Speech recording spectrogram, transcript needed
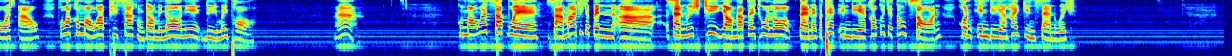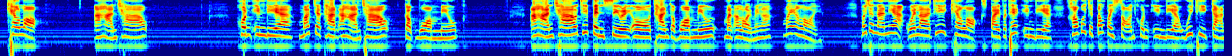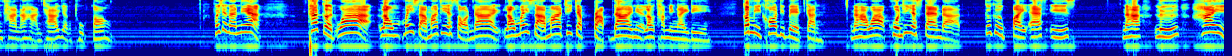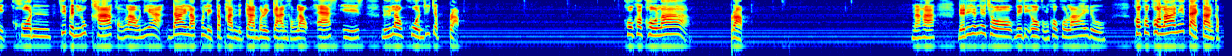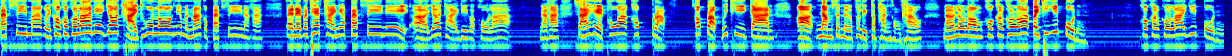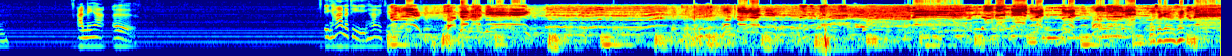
force out เพราะว่าเขามองว่าพิซซ่าของโดมิโนนี่ดีไม่พออคุณมองว่า Subway สามารถที่จะเป็นแซนด์วิชที่ยอมรับได้ทั่วโลก แต่ในประเทศอินเดียเขาก็จะต้องสอนคนอินเดียให้กินแซนด์วิชเคลล็อกอาหารเช้า คนอินเดียมักจะทานอาหารเช้ากับวอร์มมิลค์ อาหารเช้าที่เป็นซีเรียลทานกับวอร์มมิลมันอร่อยไหมคะ ไม่อร่อย เพราะฉะนั้นเนี่ยเวลาที่เคลล็อกไปประเทศอินเดียเขาก็จะต้องไปสอนคนอินเดียวิธีการทานอาหารเช้าอย่างถูกต้อง เพราะฉะนั้นเนี่ยถ้าเกิดว่าเราไม่สามารถที่จะสอนได้ เราไม่สามารถที่จะปรับได้เนี่ยเราทำยังไงดี ก็มีข้อดีเบตกันนะคะว่าควรที่จะ standard ก็คือไป as is นะคะหรือให้คนที่เป็นลูกค้าของเราเนี่ยได้รับผลิตภัณฑ์หรือการบริการของเรา as is หรือเราควรที่จะปรับโคคาโคล่าปรับนะคะเดี๋ยวดิฉันจะโชว์วิดีโอของโคคาโคล่าให้ดูโคคาโคล่านี่แตกต่างกับเ e ปซี่มากเลยโคคาโคล่าเนี่ยยอดขายทั่วโลกเนี่ยมันมากกว่าเ e ปซี่นะคะแต่ในประเทศไทยเนี่ยเ e ปซี่นี่ยอดขายดีกว่าโคลา นะคะสาเหตุเพราะว่าเขาปรับเขาปรับวิธีการเอ่อนำเสนอผลิตภัณฑ์ของเขานะเราลองโคคาโคล่าไปที่ญี่ปุ่นโคคาโคล่าญี่ปุ่น อันนี้ฮะเอออีก 5 นาทีอีก 5 นาที 本当の味本当の味飲め本当の味飲め飲め本当の味申し訳ありません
